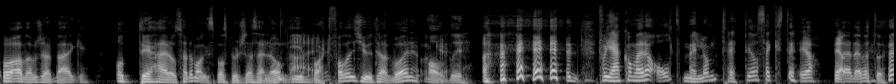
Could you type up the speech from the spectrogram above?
Og Adam Sjølberg Og det her også er det mange som har spurt seg selv om. I hvert fall en 20-30 år. Okay. Alder. For jeg kan være alt mellom 30 og 60. Ja, det er det, vet du.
